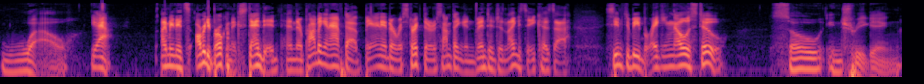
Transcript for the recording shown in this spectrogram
Wow. Yeah. I mean, it's already broken extended, and they're probably going to have to ban it or restrict it or something in Vintage and Legacy, because, uh, seems to be breaking those, too. So intriguing.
